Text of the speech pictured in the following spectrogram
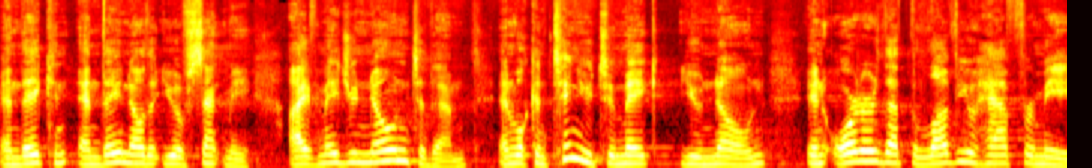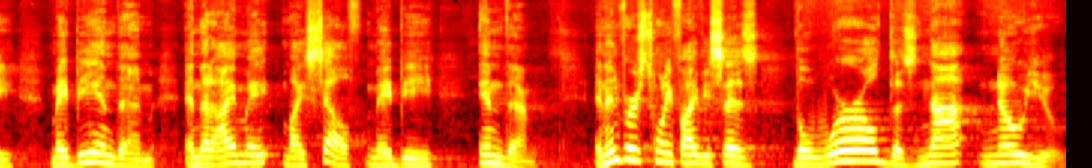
and they, can, and they know that you have sent me. I have made you known to them, and will continue to make you known, in order that the love you have for me may be in them, and that I may, myself may be in them. And in verse 25, he says, The world does not know you.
